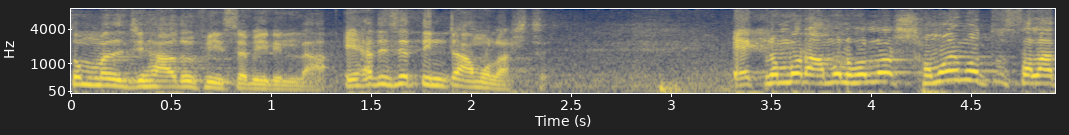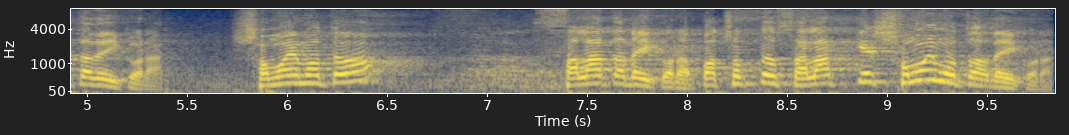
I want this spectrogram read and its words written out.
সুম্মা আল জিহাদু ফি সাবিলিল্লাহ। এই হাদিসে তিনটা আমল আসছে। এক নম্বর আমল হলো সময় মতো সালাত আদায় করা। সময় মতো সালাত আদায় করা পঁচাত্তর সালাতকে সময় মতো আদায় করা।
